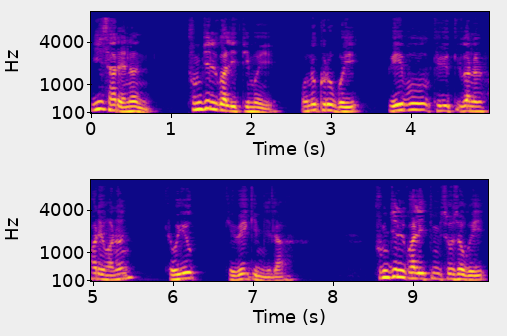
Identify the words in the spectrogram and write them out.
이 사례는 품질관리팀의 어느 그룹의 외부 교육기관을 활용하는 교육 계획입니다. 품질관리팀 소속의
